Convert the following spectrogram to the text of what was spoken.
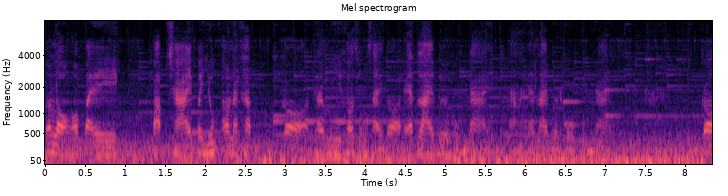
ก็ลองเอาไปปรับใช้ประยุกต์เอานะครับ ก็ถ้ามีข้อสงสัยก็แอดไลน์เบอร์ผมได้แอดไลน์เบอร์โทรผมได้ ก็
